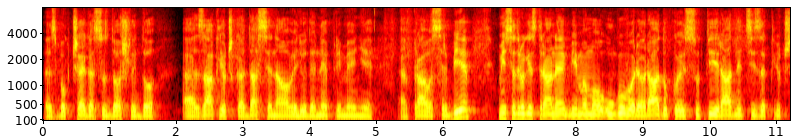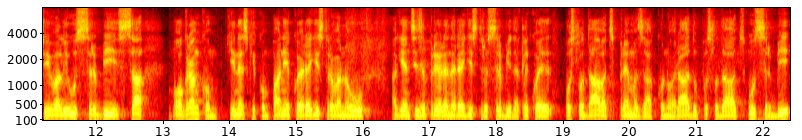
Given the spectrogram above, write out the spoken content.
e, zbog čega su došli do e, zaključka da se na ove ljude ne primenje pravo Srbije. Mi sa druge strane imamo ugovore o radu koje su ti radnici zaključivali u Srbiji sa ogrankom kineske kompanije koja je registrovana u Agenciji za privredne registre u Srbiji, dakle koje je poslodavac prema zakonu o radu, poslodavac u Srbiji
